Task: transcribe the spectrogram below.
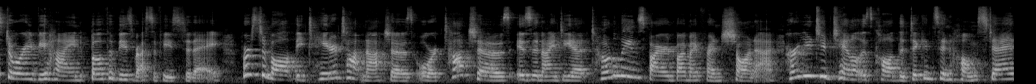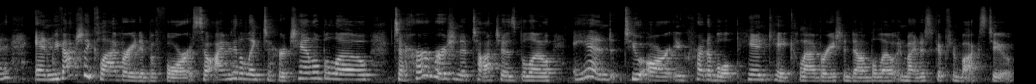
Story behind both of these recipes today. First of all, the tater tot nachos or totchos is an idea totally inspired by my friend Shaunna. Her YouTube channel is called The Dickinson Homestead and we've actually collaborated before so I'm going to link to her channel below, to her version of totchos below, and to our incredible pancake collaboration down below in my description box too.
